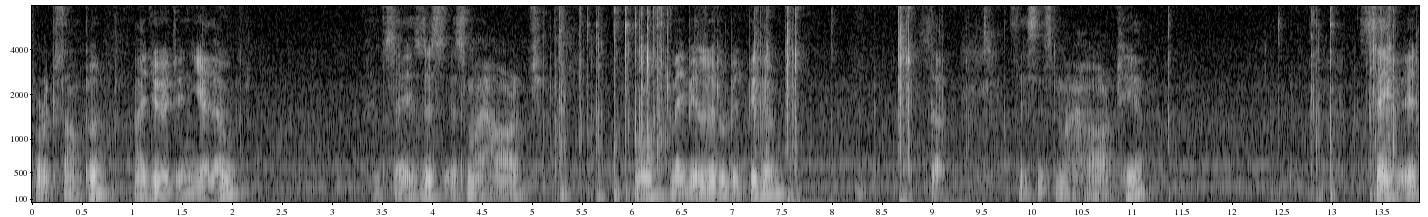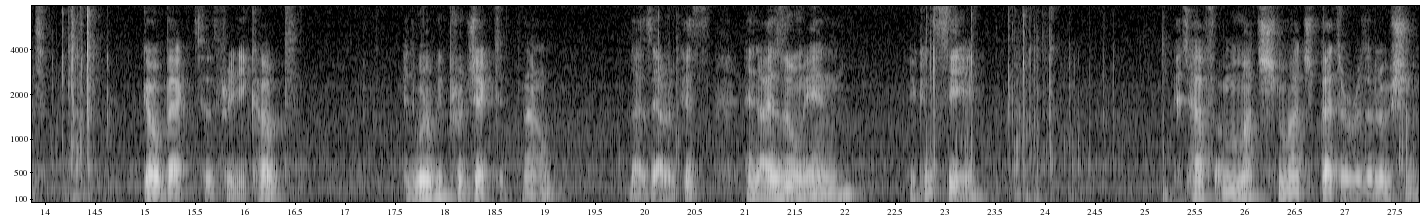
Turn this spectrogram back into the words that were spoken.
for example, I do it in yellow and say this is my heart. Oh, maybe a little bit bigger. So, this is my heart here. Save it. Go back to 3D Coat. It will be projected now. There, it is. And I zoom in. You can see it have a much much better resolution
